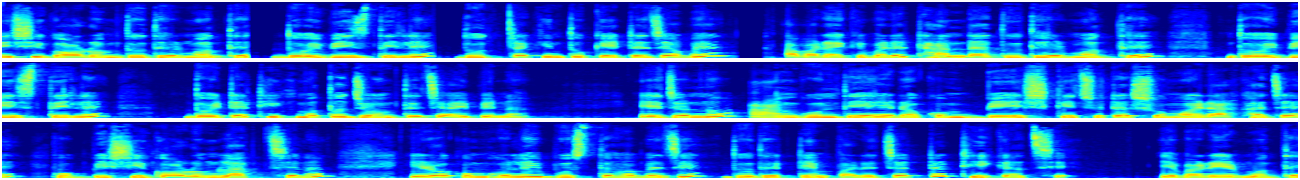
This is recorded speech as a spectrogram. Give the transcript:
বেশি গরম দুধের মধ্যে দই বীজ দিলে দুধটা কিন্তু কেটে যাবে, আবার একেবারে ঠান্ডা দুধের মধ্যে দই বীজ দিলে দইটা ঠিকমতো জমতে চাইবে না। এজন্য আঙ্গুল দিয়ে এরকম বেশ কিছুটা সময় রাখা যায়, খুব বেশি গরম লাগছে না। এরকম হলেই বুঝতে হবে যে দুধের টেম্পারেচারটা ঠিক আছে। এবার এর মধ্যে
